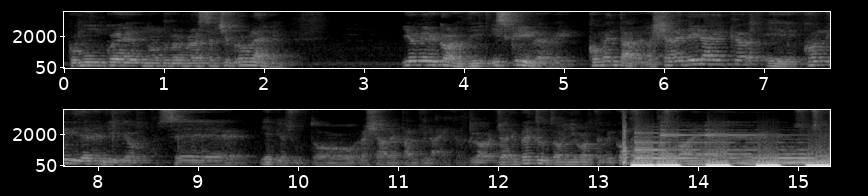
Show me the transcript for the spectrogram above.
Comunque non dovrebbero esserci problemi. Io vi ricordo di iscrivervi, commentare, lasciare dei like e condividere il video se vi è piaciuto lasciare tanti like. L'ho già ripetuto ogni volta che confondo, sbaglio, succede.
